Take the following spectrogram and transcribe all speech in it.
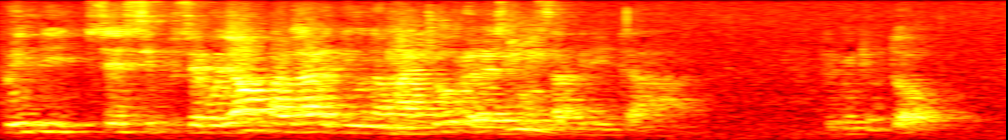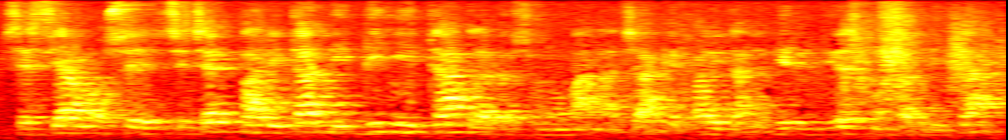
Quindi se, se, vogliamo parlare di una maggiore responsabilità, prima di tutto se, siamo, se, se, c'è parità di dignità della persona umana, c'è anche parità di, di responsabilità.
